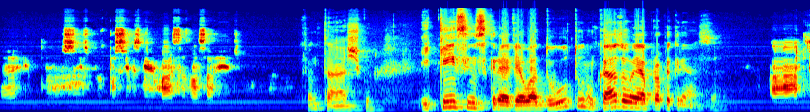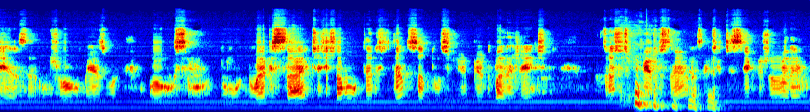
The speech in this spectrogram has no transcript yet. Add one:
né, e para os possíveis game masters da nossa rede. Fantástico. E quem se inscreve é o adulto, no caso, ou é a própria criança? A criança, o jogo mesmo. No, no website, a gente está montando de tantos adultos que perturbaram a gente, os primeiros, né? A gente dizia que o jogo era,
